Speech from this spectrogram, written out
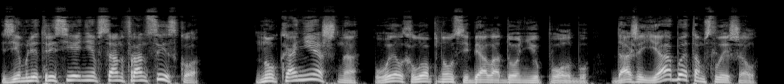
«Землетрясение в Сан-Франциско!» «Ну, конечно!» — Уилл хлопнул себя ладонью по лбу. «Даже я об этом слышал!»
